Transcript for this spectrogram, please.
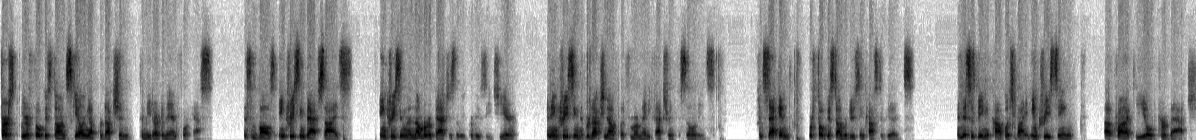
First, we are focused on scaling up production to meet our demand forecasts. This involves increasing batch size increasing the number of batches that we produce each year, and increasing the production output from our manufacturing facilities. And second, we're focused on reducing cost of goods. And this is being accomplished by increasing uh, product yield per batch,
